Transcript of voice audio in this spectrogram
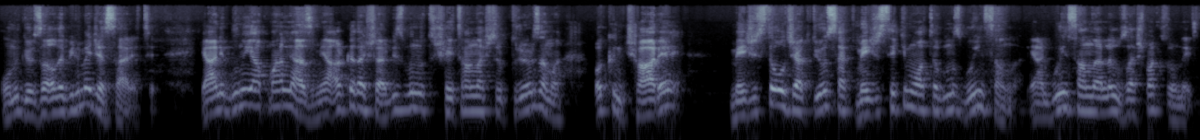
Onu göze alabilme cesareti. Yani bunu yapman lazım. Ya arkadaşlar biz bunu şeytanlaştırıp duruyoruz ama bakın çare mecliste olacak diyorsak meclisteki muhatabımız bu insanlar. Yani bu insanlarla uzlaşmak zorundayız.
